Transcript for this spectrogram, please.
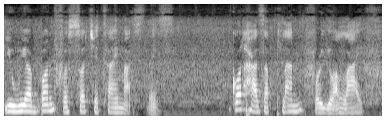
You were born for such a time as this. God has a plan for your life.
